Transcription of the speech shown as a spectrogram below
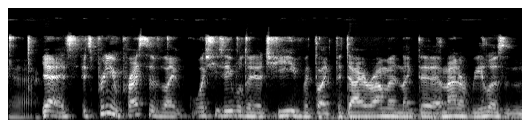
Yeah. Yeah, it's it's pretty impressive, like what she's able to achieve with like the diorama and like the amount of realism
